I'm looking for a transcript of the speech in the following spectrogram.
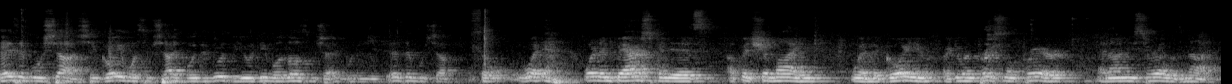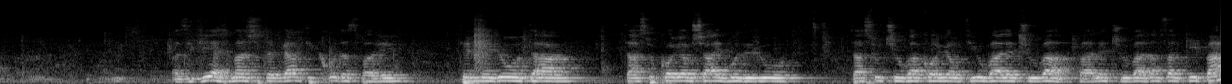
איזה בושה שגויים עושים שעה התבודדות ויהודים עוד לא עושים שעה התבודדות. איזה בושה. So what, what an embarrassment is up in Shamayim when the goyim are doing personal prayer and Am Yisrael is not. אז הגיע הזמן שאתם גם תיקחו את הספרים, תלמדו אותם, תעשו כל יום שעה התבודדות. תעשו תשובה כל יום, תהיו בעלי תשובה. בעלי תשובה, אדם שם כיפה,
